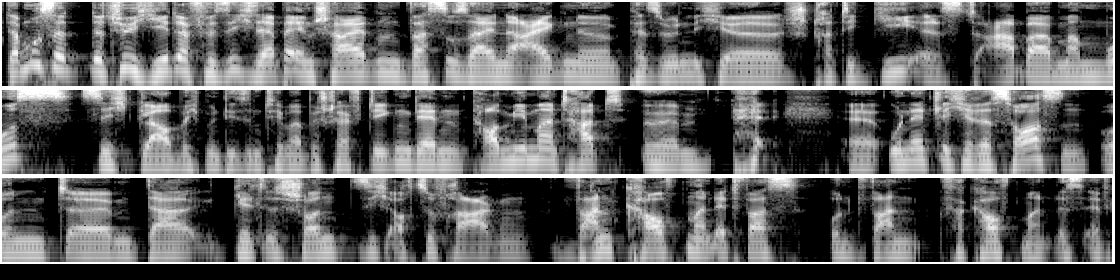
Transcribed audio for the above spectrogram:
da muss natürlich jeder für sich selber entscheiden, was so seine eigene persönliche Strategie ist. Aber man muss sich, glaube ich, mit diesem Thema beschäftigen, denn kaum jemand hat ähm, äh, unendliche Ressourcen und ähm, da gilt es schon, sich auch zu fragen, wann kauft man man etwas und wann verkauft man es ev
